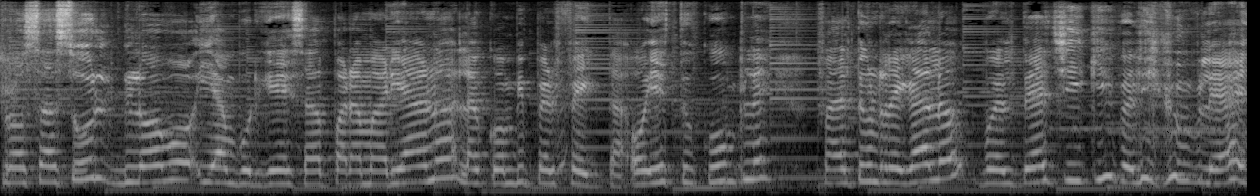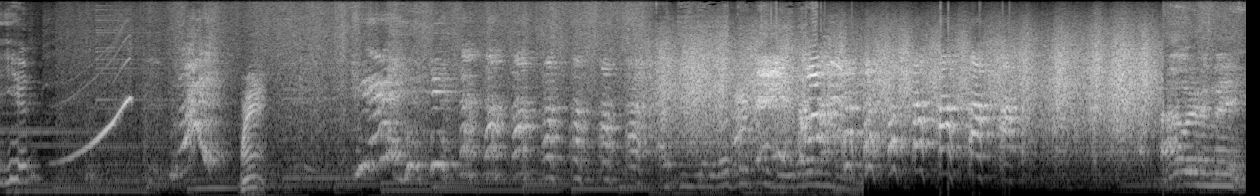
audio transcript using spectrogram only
Rosa azul, globo y hamburguesa. Para Mariana, la combi perfecta. Hoy es tu cumple, falta un regalo. Voltea chiqui, feliz cumpleaños. ¡Ábreme!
